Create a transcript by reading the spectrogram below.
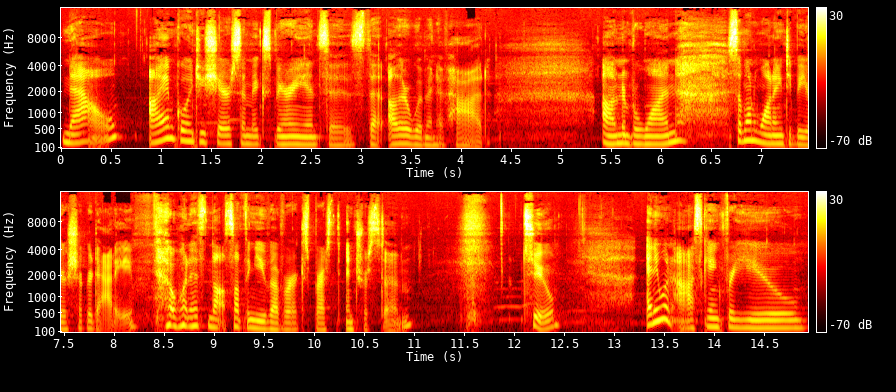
now I am going to share some experiences that other women have had um, number one, someone wanting to be your sugar daddy when it's not something you've ever expressed interest in. Two, anyone asking for you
